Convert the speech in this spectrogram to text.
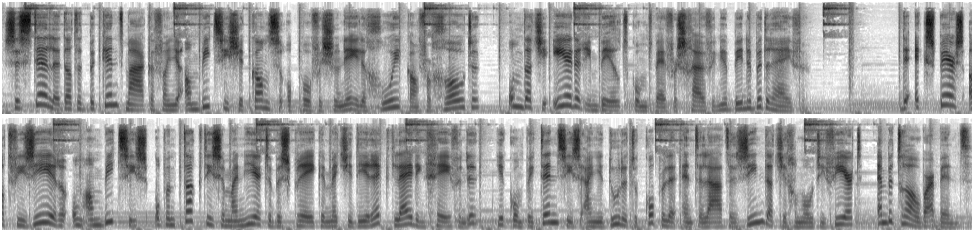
Ze stellen dat het bekendmaken van je ambities je kansen op professionele groei kan vergroten, omdat je eerder in beeld komt bij verschuivingen binnen bedrijven. De experts adviseren om ambities op een tactische manier te bespreken met je direct leidinggevende, je competenties aan je doelen te koppelen en te laten zien dat je gemotiveerd en betrouwbaar bent.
